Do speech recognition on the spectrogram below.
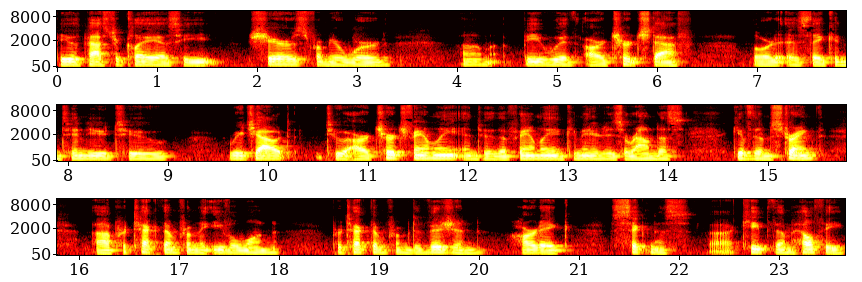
Be with Pastor Clay as he shares from your word. Um, be with our church staff, Lord, as they continue to reach out to our church family and to the family and communities around us. Give them strength, uh, protect them from the evil one, protect them from division, heartache, sickness, uh, keep them healthy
